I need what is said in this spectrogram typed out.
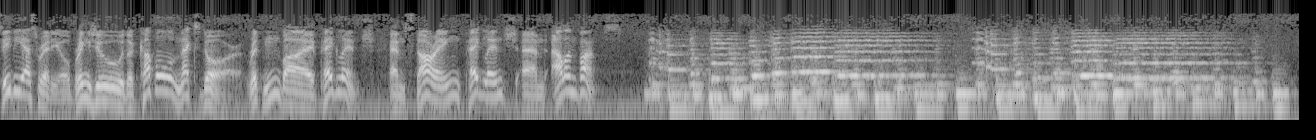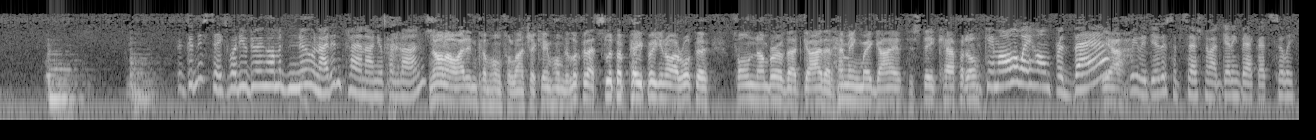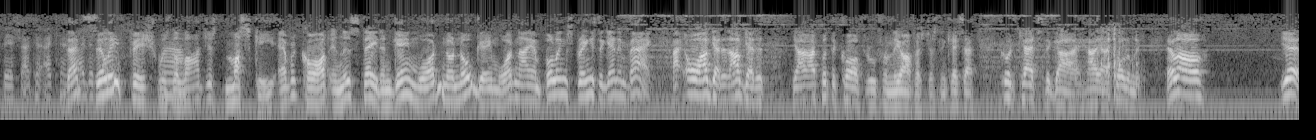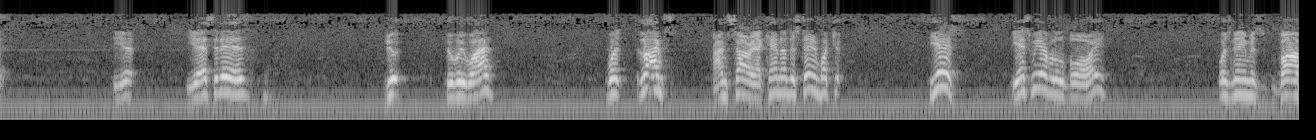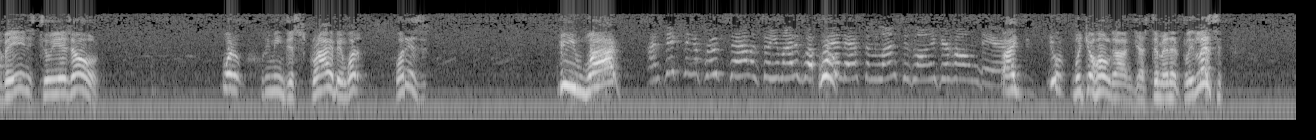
CBS Radio brings you The Couple Next Door, written by Peg Lynch and starring Peg Lynch and Alan Bunce. Goodness sakes, what are you doing home at noon? I didn't plan on you for lunch. No, no, I didn't come home for lunch. I came home to look for that slip of paper. You know, I wrote the phone number of that guy, that Hemingway guy at the state capitol. You came all the way home for that? Yeah. Really, dear, this obsession about getting back that silly fish. I, t- I tell you, I That just silly can't- fish was the uh-huh. largest muskie ever caught in this state, and game warden or no game warden, I am pulling strings to get him back. I, oh, I'll get it, I'll get it. Yeah, I put the call through from the office just in case I could catch the guy. I, I told him to. Hello. Yes. Yeah. Yes, it is. Do do we what? What? Look, I'm I'm sorry, I can't understand what you. Yes, yes, we have a little boy. Well, his name is Bobby, and he's two years old. What? What do you mean? Describe him. What? What is? He what? I'm fixing a fruit salad, so you might as well Well- plan to have some lunch as long as you're home, dear. I. You, would you hold on just a minute, please? Listen.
